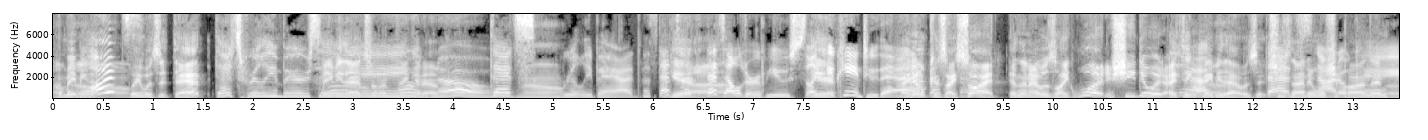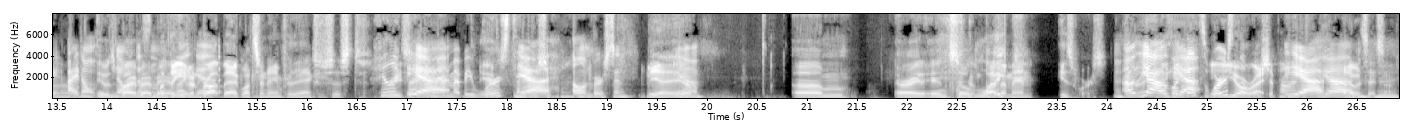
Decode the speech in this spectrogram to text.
Or maybe no. wait, was it that? That's really embarrassing. Maybe that's what I'm thinking Oh, of. no. That's No. really bad. That's That's Yeah. like, that's elder abuse. Like Yeah. you can't do that. I know because I saw it, and then I was like, "What is she doing?" It?" I think Yeah. maybe that was it. She's That's not in Wish Upon okay. then. I don't. It was no, Bye it Bye doesn't Man. But look they even like brought back what's her name for The Exorcist? I feel like recently. Bye Bye Yeah. Man might be worse than Yeah, Wish Upon. Ellen Burstyn. yeah, yeah. Yeah. Um. All right, and so Bye like Bye Man is worse. Oh yeah, I was like, Yeah. that's worse You're than right. Wish Upon. Yeah. yeah. I would say so.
